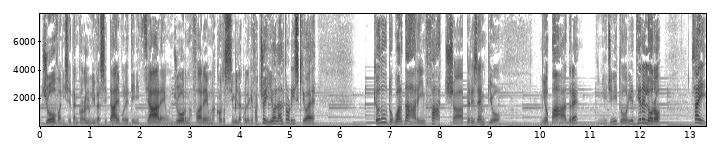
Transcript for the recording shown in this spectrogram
giovani, siete ancora all'università e volete iniziare un giorno a fare una cosa simile a quella che faccio io, l'altro rischio è che ho dovuto guardare in faccia, per esempio, mio padre, i miei genitori, e dire loro, Sai,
